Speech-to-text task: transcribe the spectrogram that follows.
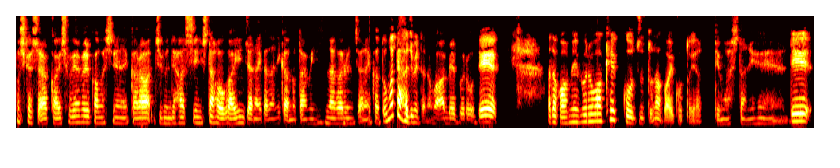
もしかしたら会社を辞めるかもしれないから、自分で発信した方がいいんじゃないか、何かのためにつながるんじゃないかと思って始めたのがアメブロで、だからアメブロは結構ずっと長いことやってましたね。で、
